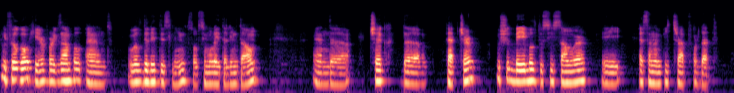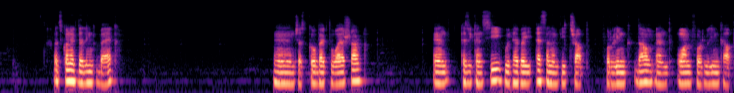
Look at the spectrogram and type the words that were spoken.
If we'll go here for example and we'll delete this link so simulate the link down and uh, check the capture we should be able to see somewhere a SNMP trap for that. Let's connect the link back and just go back to Wireshark and as you can see we have a SNMP trap for link down and one for link up.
